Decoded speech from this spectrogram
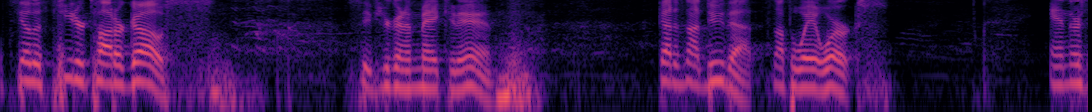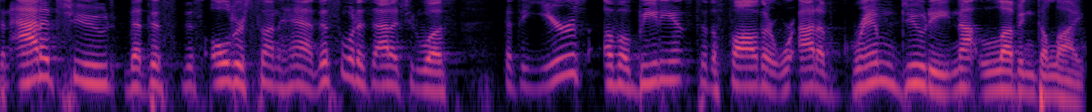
Let's see how this teeter-totter goes. See if you're going to make it in." God does not do that. It's not the way it works. And there's an attitude that this, this older son had. This is what his attitude was that the years of obedience to the father were out of grim duty, not loving delight.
